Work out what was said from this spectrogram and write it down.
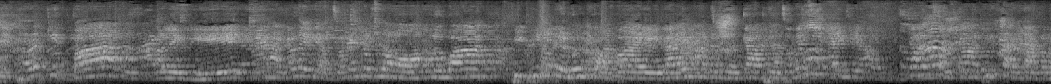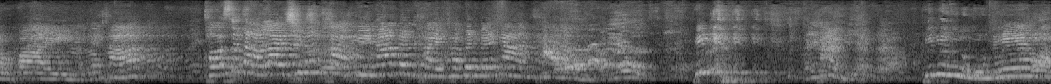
ติดภารกิจบ้างอะไรอย่างนี้นะคะก็เลยอยากจะให้น้องๆหรือว่าพี่ๆในรุ่นต่อไปได้มาดำเนินการเผื่อจะได้มีไอเดียการจัดการที่แตกต่างกันออกไปนะคะขอเสนอรายชื่อค่ะปีหน้าเป็นใครคะเป็นแม่งานค่ะพี่ดิวพี่ดิวอยู่กรุงเทพอะ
